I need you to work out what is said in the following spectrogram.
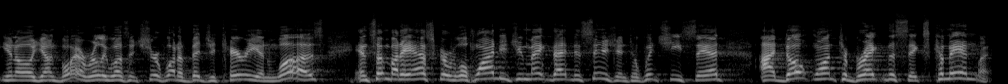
you know, a young boy. I really wasn't sure what a vegetarian was. And somebody asked her, Well, why did you make that decision? To which she said, I don't want to break the sixth commandment.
